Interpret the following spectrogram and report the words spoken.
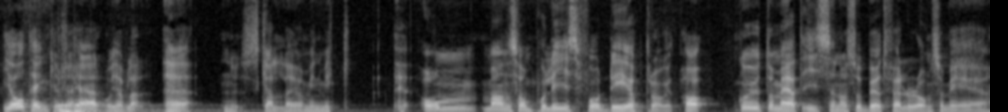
Jag tänker så här, och jävlar, eh, nu skallar jag min mick. Eh, Om man som polis får det uppdraget, ja, gå ut och mät isen och så bötfäller dem som är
